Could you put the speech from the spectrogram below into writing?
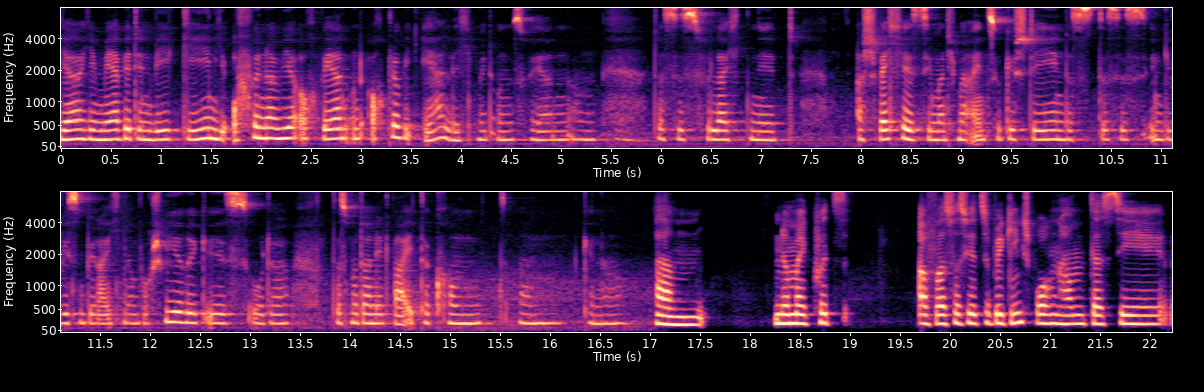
ja, je mehr wir den Weg gehen, je offener wir auch werden und auch, glaube ich, ehrlich mit uns werden. Ähm, dass es vielleicht nicht eine Schwäche ist, sie manchmal einzugestehen, dass, dass es in gewissen Bereichen einfach schwierig ist oder dass man da nicht weiterkommt. Ähm, genau. Ähm, nur mal kurz auf was, was wir zu Beginn gesprochen haben, dass sie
